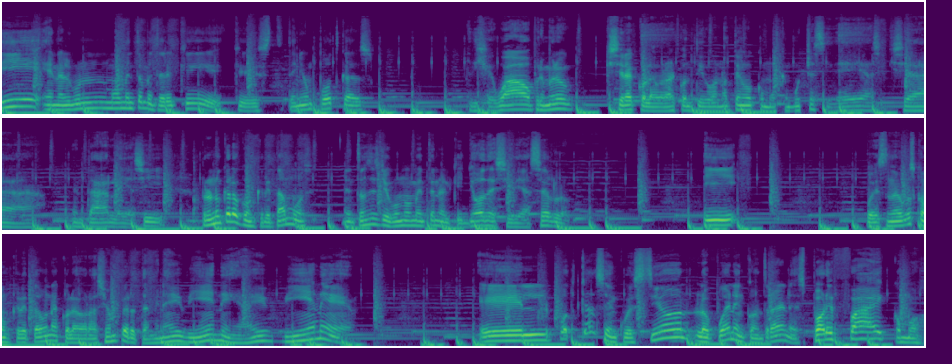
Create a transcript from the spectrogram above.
Y en algún momento me enteré que, este, tenía un podcast. Y dije, wow, primero quisiera colaborar contigo. No tengo como que muchas ideas y quisiera intentarle y así. Pero nunca lo concretamos. Entonces llegó un momento en el que yo decidí hacerlo. Y pues no hemos concretado una colaboración, pero también ahí viene, ahí viene. El podcast en cuestión lo pueden encontrar en Spotify como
